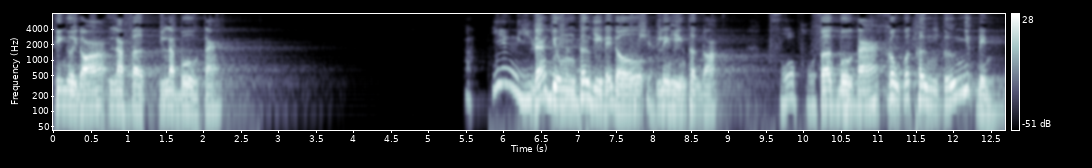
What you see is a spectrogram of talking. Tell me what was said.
thì người đó là phật là bồ tát đáng dùng thân gì để độ liền hiện thân đó. phật bồ tát không có thân tướng nhất định.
